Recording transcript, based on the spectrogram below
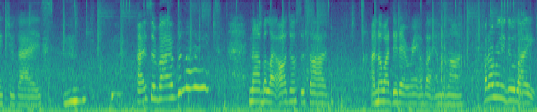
You guys. I survived the night. Nah, but like all jokes aside, I know I did that rant about Amazon, but I really do like,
